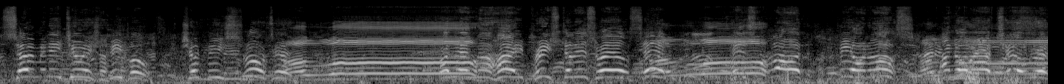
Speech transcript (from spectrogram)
so many Jewish people should be slaughtered. Allah! But then the high priest of Israel said, His blood be on us and on our children.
